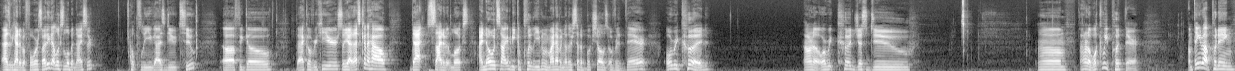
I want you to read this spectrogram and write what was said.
as we had it before. So I think that looks a little bit nicer. Hopefully you guys do too. Uh, if we go back over here. So yeah, that's kind of how that side of it looks. I know it's not going to be completely even. We might have another set of bookshelves over there. Or we could... I don't know. Or we could just do... Um, I don't know. What can we put there? I'm thinking about putting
